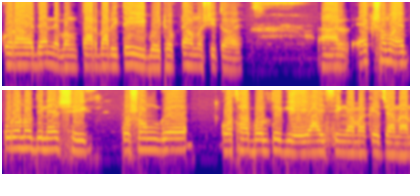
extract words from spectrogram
করায় দেন এবং তার বাড়িতেই এই বৈঠকটা অনুষ্ঠিত হয়। আর এক সময় পুরোনো দিনের সেই প্রসঙ্গে কথা বলতে গিয়ে আই সিং আমাকে জানান,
